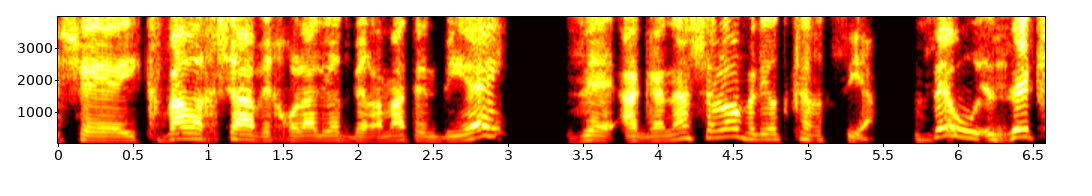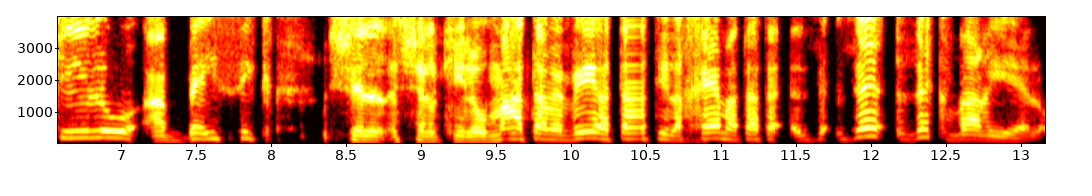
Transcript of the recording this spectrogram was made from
שהיא כבר עכשיו יכולה להיות ברמת NBA, זה הגנה שלו ולהיות קרצייה. זהו, זה כאילו ה basic של, של כאילו, מה אתה מביא, אתה תילחם, אתה... זה, זה, זה כבר יהיה לו.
